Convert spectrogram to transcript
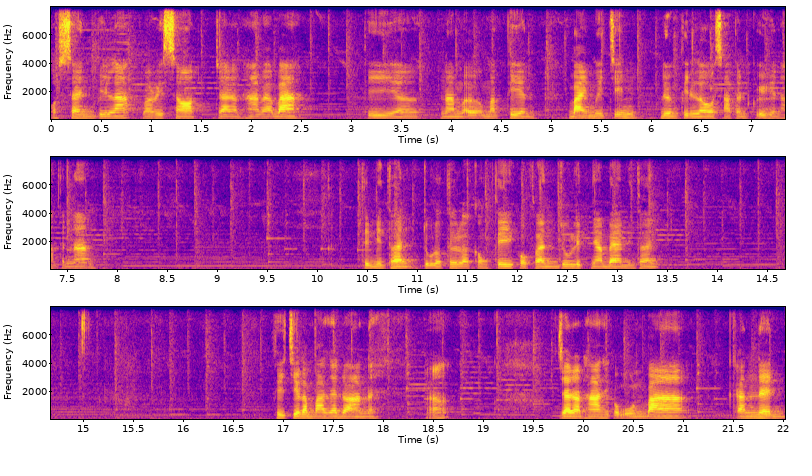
Ocean Villa và Resort giai đoạn 2 và 3 thì uh, nằm ở mặt tiền 79 đường Tỉnh Lô xã Tân Quý huyện Hàm Tân Nam tỉnh Bình Thuận, chủ đầu tư là công ty cổ phần du lịch nhà bè Bình Thuận. Thì chia làm 3 giai đoạn này. Đó. Giai đoạn 2 thì có 43 căn nền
